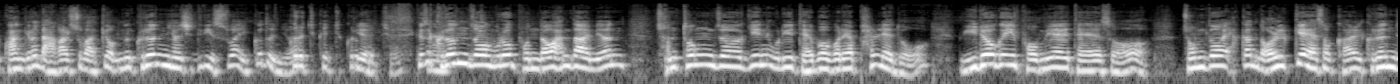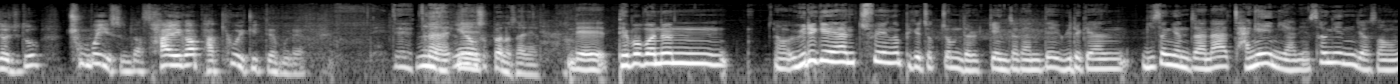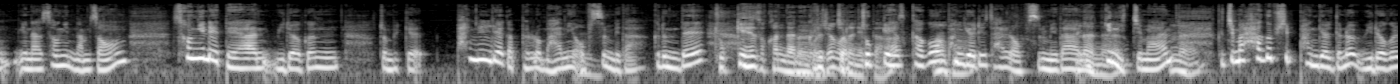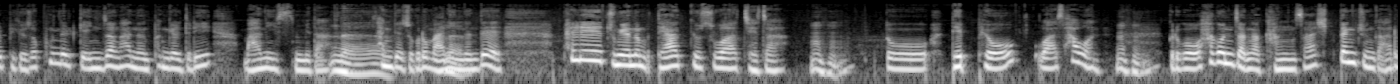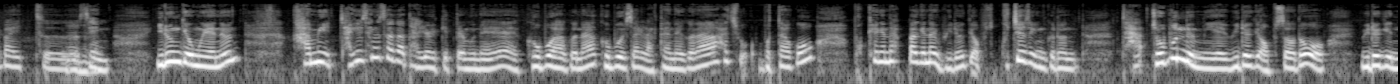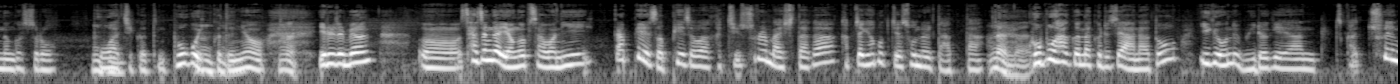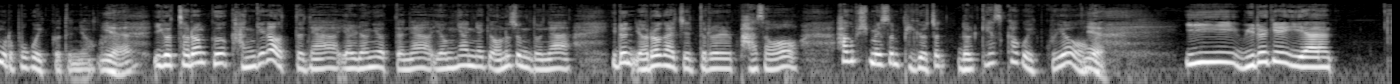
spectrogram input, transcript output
관계로 나갈 수밖에 없는 그런 현실들이 있을 수가 있거든요. 그렇죠, 그렇죠, 그렇죠. 예. 그래서 네. 그런 점으로 본다고 한다면 전통적인 우리 대법원의 판례도 위력의 범위에 대해서 좀 더 약간 넓게 해석할 그런 여지도 충분히 있습니다. 사회가 바뀌고 있기 때문에. 네, 네 이영숙 변호사님. 네, 대법원은 어, 위력에 의한 추행은 비교적 좀 넓게 인정하는데 위력에 의한 미성년자나 장애인이 아닌 성인 여성이나 성인 남성, 성인에 대한 위력은 좀 이렇게 판례가 별로 많이 음. 없습니다. 그런데 좁게 해석한다는 그렇죠. 거죠. 그러니까 좁게 해석하고 어허. 판결이 잘 없습니다. 네네. 있긴 있지만 네. 그렇지만 하급식 판결들은 위력을 비교적 폭넓게 인정하는 판결들이 많이 있습니다. 네. 상대적으로 많이 네. 있는데 판례 중에는 뭐 대학 교수와 제자, 또 대표와 사원, 그리고 학원 장과 강사, 식당 주인과 아르바이트생 이런 경우에는 감히 자기 생사가 달려 있기 때문에 거부하거나 거부 의사를 나타내거나 하지 못하고 폭행이나 협박이나 위력이 없 구체적인 그런 자, 좁은 의미의 위력이 없어도 위력이 있는 것으로 보아지거든 보고 있거든요. 네. 예를 들면 어, 사정과 영업사원이 카페에서 피해자와 같이 술을 마시다가 갑자기 허벅지에 손을 닿았다. 네네. 거부하거나 그러지 않아도 이 경우는 위력에 의한 추행으로 보고 있거든요. 예. 이것처럼 그 관계가 어떠냐, 연령이 어떠냐, 영향력이 어느 정도냐 이런 여러 가지들을 봐서 하급심에서는 비교적 넓게 해석하고 있고요. 예. 이 위력에 의한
